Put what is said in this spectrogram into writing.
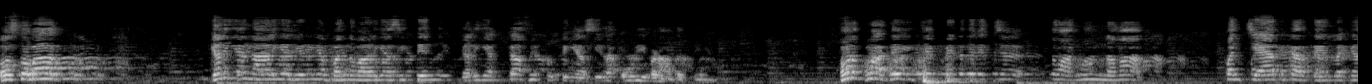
ਉਸ ਤੋਂ ਬਾਅਦ ਗਲੀਆਂ ਨਾਲੀਆਂ ਜਿਹੜੀਆਂ ਬਣਨ ਵਾਲੀਆਂ ਸੀ, ਤਿੰਨ ਗਲੀਆਂ ਕਾਫੀ ਟੁੱਟੀਆਂ ਸੀ ਨਾ ਉਹ ਵੀ ਬਣਾ ਦਿੱਤੀਆਂ। ਹੁਣ ਤੁਹਾਡੇ ਇੱਥੇ ਪਿੰਡ ਦੇ ਵਿੱਚ ਤੁਹਾਨੂੰ ਨਵਾਂ ਪੰਚਾਇਤ ਘਰ ਦੇਣ ਲੱਗਾ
